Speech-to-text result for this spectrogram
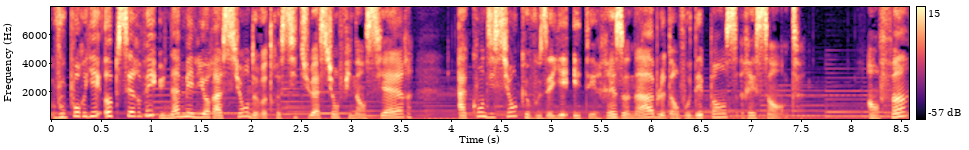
vous pourriez observer une amélioration de votre situation financière à condition que vous ayez été raisonnable dans vos dépenses récentes. Enfin,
